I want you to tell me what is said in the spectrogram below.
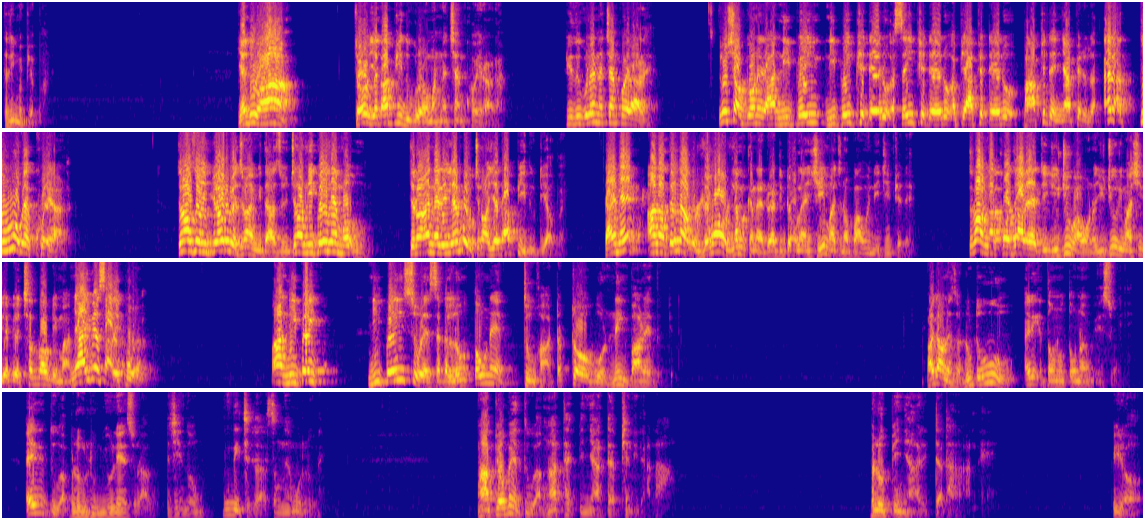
သတိမပြတ်ပါနဲ့ရန်သူဟာကျွန်တော်ရသားပြည်သူကိုတော့မှနှစ်ချမ်းခွဲရတာပြည်သူကလည်းနှစ်ချမ်းခွဲရတယ်သူတို့ရှောက်ပြောနေတာနီပိန်းနီပိန်းဖြစ်တယ်လို့အစိမ့်ဖြစ်တယ်လို့အပြာဖြစ်တယ်လို့ဘာဖြစ်တယ်ညာဖြစ်တယ်ဆိုတာအဲ့ဒါသူတို့ပဲခွဲရတာ ကျွန်တော်ဆိုရင်ပြောလို့ကျွန်တော်မိသားစုကျွန်တော်နီပိန်းလည်းမဟုတ်ဘူးကျွန်တော် NLD လည်းမဟုတ်ကျွန်တော်ရသားပြည်သူတယောက်ပဲဒါပေမဲ့အာနာသိန်းတာကိုလုံးဝလက်မခံတဲ့အတွက်ဒီဒေါ်လာရေးမှာကျွန်တော်ပါဝင်နေခြင်းဖြစ်တယ်ကျွန်တော်လာခေါ်ကြတဲ့ဒီ YouTube မှာပေါ့နော် YouTube ဒီမှာရှိတယ်ပြီးတော့ chat box တွေမှာအများကြီးပဲစာတွေပို့တာအာနီပိန်းနီပိန်းဆိုတဲ့စကားလုံးသုံးတဲ့သူဟာတော်တော်ကိုနှိမ်ပါတဲ့သူဖြစ်တယ်။ဘာကြောင့်လဲဆိုတော့လူတူကိုအဲ့ဒီအသုံးလုံးသုံးတော့ပဲဆိုရင် အဲ့ဒီသူကဘယ်လိုလူမျိုးလဲဆိုတာကိုအရင်ဆုံးသိသိချာချာစုံစမ်းဖို့လိုတယ်။ငါပြောမဲ့သူကငါထက်ပညာတတ်ဖြစ်နေတာလား။ဘယ်လိုပညာတွေတတ်ထားတာလဲ။ပြီးတော့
